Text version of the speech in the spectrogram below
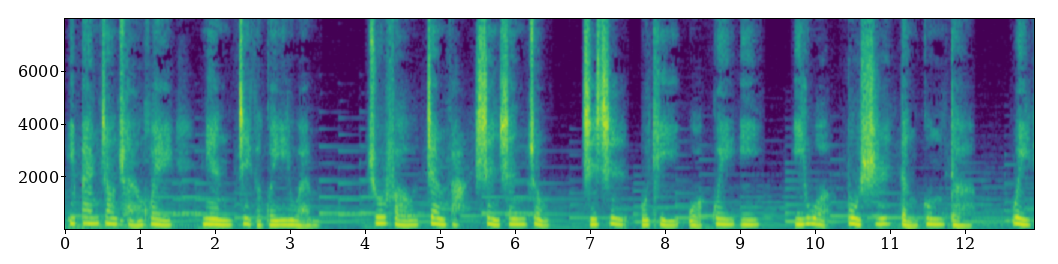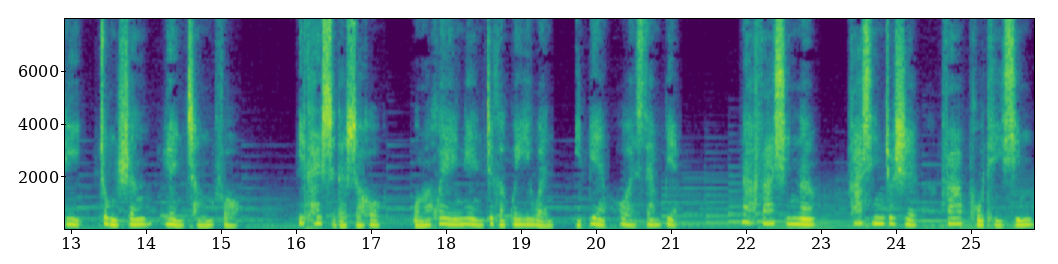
一般藏传会念这个皈依文：诸佛正法甚深重，直至菩提我皈依，以我布施等功德，为利众生愿成佛。一开始的时候，我们会念这个皈依文一遍或三遍。那发心呢？发心就是。发菩提心，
